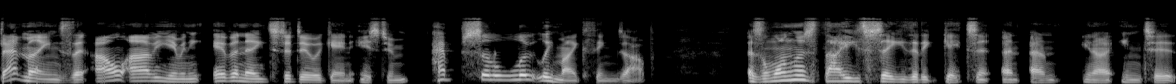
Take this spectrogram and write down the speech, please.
That means that all Avi Yemeni ever needs to do again is to absolutely make things up as long as they see that it gets an, an, an you know into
